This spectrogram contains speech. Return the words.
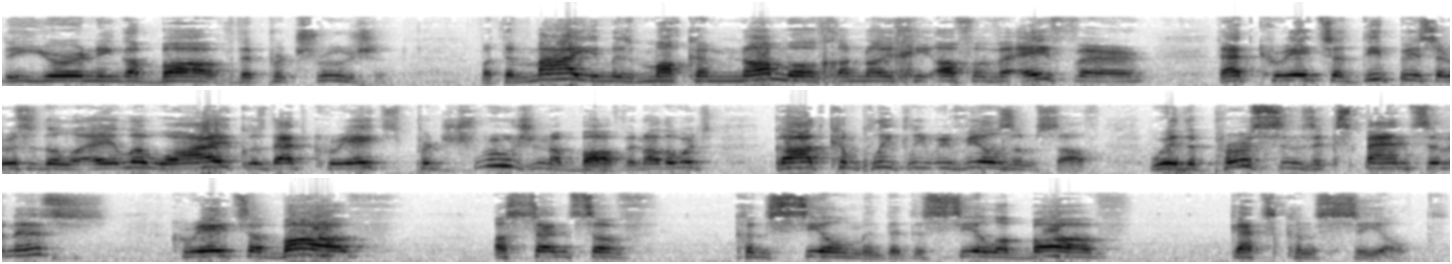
the yearning above, the protrusion. But the Mayim is Makam Namuch Anoichi Ofa Ve'efer, that creates a deepest erusa de Why? Because that creates protrusion above. In other words, God completely reveals Himself. Where the person's expansiveness creates above a sense of concealment, that the seal above gets concealed.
